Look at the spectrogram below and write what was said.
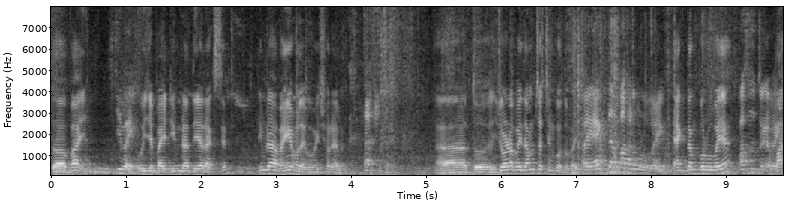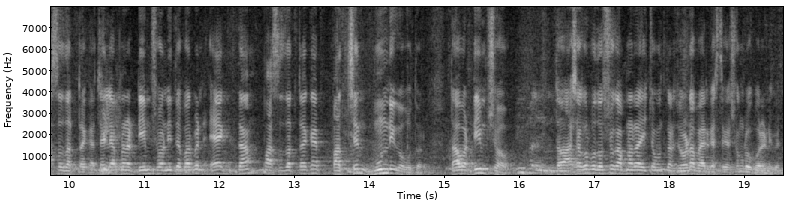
তো ভাই জি ভাই। ওই যে ভাই ডিমটা দিয়ে রাখছেন। ডিমটা ভেঙে ফেলাইবো ভাই সরে এলাম তো জোড়াটা ভাই দাম চাচ্ছেন কত ভাই? একদম ভাই। একদম পড়ব ভাইয়া? 5000 টাকা ভাই। পাঁচ হাজার টাকা। চাইলে আপনারা ডিম সহ নিতে পারবেন। একদম পাঁচ হাজার টাকায় পাচ্ছেন মুন্ডি কবুতর। তা আবার ডিম সহ। তো আশা করব দর্শক আপনারা এই চমৎকার জোড়াটা ভাইয়ের কাছ থেকে সংগ্রহ করে নেবেন।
